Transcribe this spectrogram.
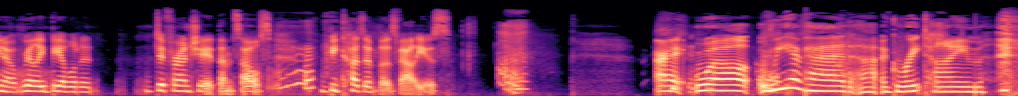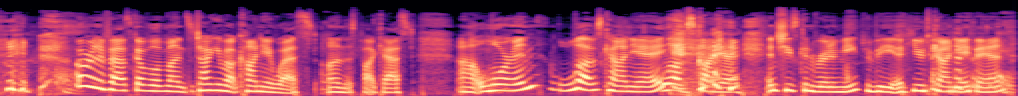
you know, really be able to differentiate themselves because of those values. All right. Well, we have had uh, a great time over the past couple of months talking about Kanye West on this podcast. Uh, Lauren loves Kanye. Loves Kanye. and she's converted me to be a huge Kanye fan.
